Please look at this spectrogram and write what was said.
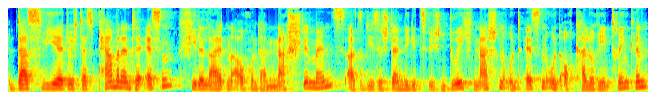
dass wir durch das permanente Essen, viele leiden auch unter Naschdemenz, also diese ständige zwischendurch Naschen und Essen und auch Kalorien trinken,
